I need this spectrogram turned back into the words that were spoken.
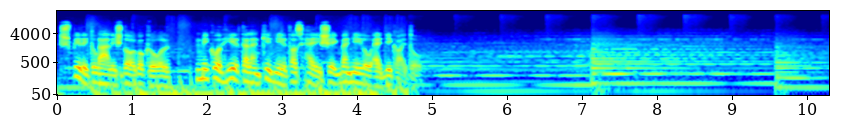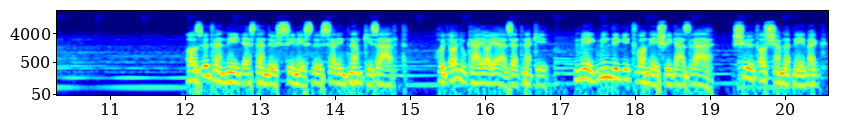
spirituális dolgokról, mikor hirtelen kinyílt az helyiségben nyíló egyik ajtó. Az 54 esztendős színésznő szerint nem kizárt, hogy anyukája jelzett neki, még mindig itt van és vigyáz rá, sőt az sem lepné meg,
